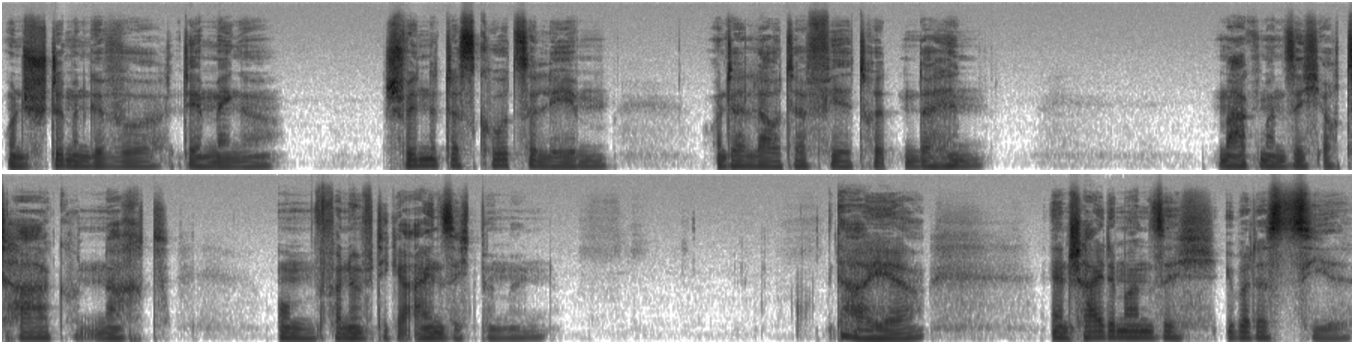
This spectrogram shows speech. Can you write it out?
und Stimmengewirr der Menge, schwindet das kurze Leben unter lauter Fehltritten dahin. Mag man sich auch Tag und Nacht um vernünftige Einsicht bemühen. Daher entscheide man sich über das Ziel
